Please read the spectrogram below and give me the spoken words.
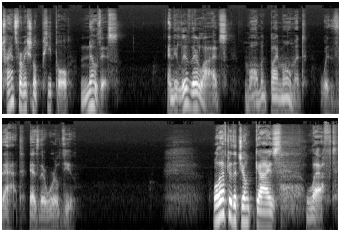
Transformational people know this, and they live their lives moment by moment with that as their worldview. Well, after the junk guys left,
